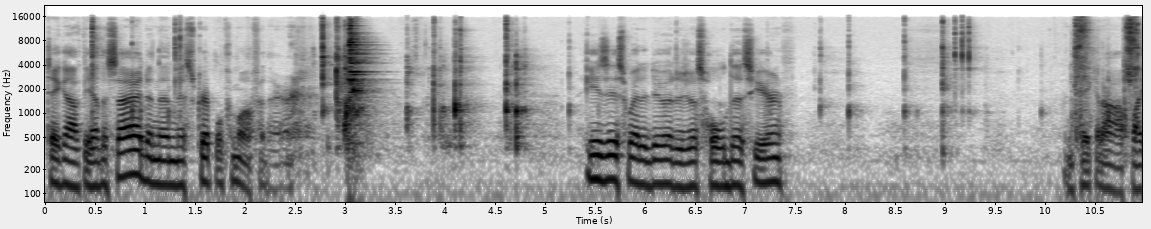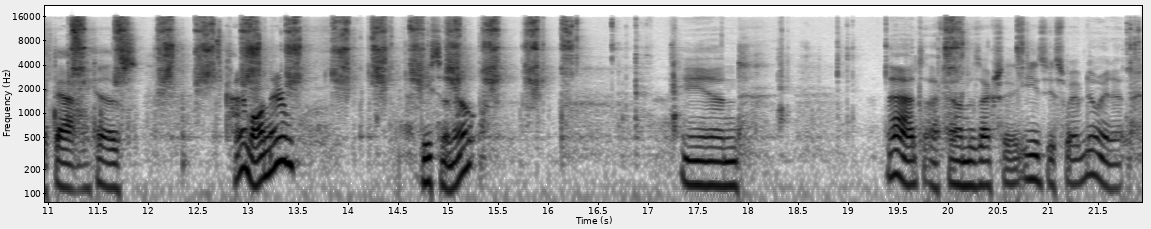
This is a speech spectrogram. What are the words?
take off the other side and then this grip will come off of there. Easiest way to do it is just hold this here and take it off like that because kind of on there, a decent amount. And that I found is actually the easiest way of doing it.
